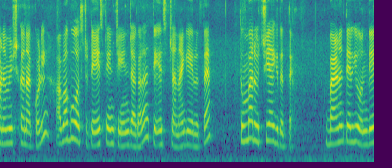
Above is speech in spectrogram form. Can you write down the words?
ಒಣಮೆಣ್ಸಿಕಾಯಿ ಹಾಕ್ಕೊಡಿ. ಅವಾಗೂ ಅಷ್ಟು ಟೇಸ್ಟ್ ಏನು ಚೇಂಜ್ ಆಗಲ್ಲ ಟೇಸ್ಟ್ ಚೆನ್ನಾಗೇ ಇರುತ್ತೆ. ತುಂಬ ರುಚಿಯಾಗಿರುತ್ತೆ. ಬಾಣಂತಿಯರಿಗೆ ಒಂದೇ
